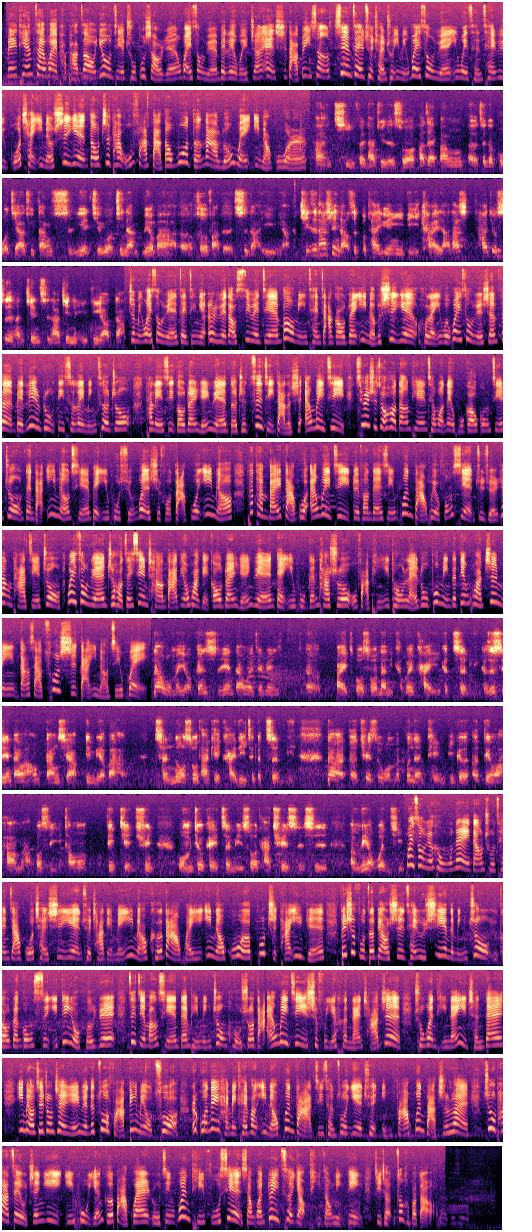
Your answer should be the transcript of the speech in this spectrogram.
每天在外爬爬灶，又接触不少人。外送员被列为专案施打对象，现在却传出一名外送员因为曾参与国产疫苗试验，导致他无法打到莫德纳，沦为疫苗孤儿。他很气愤，他觉得说他在帮呃这个国家去当实验，结果竟然没有办法呃合法的施打疫苗。其实他现场是不太愿意离开的，他他就是很坚持，他今天一定要打。这名外送员在今年二月到四月间报名参加高端疫苗的试验，后来因为外送员身。身份被列入第四类名册中，他联系高端人员，得知自己打的是安慰剂。七月十九号当天前往内湖高工接种，但打疫苗前被医护询问是否打过疫苗，他坦白打过安慰剂，对方担心混打会有风险，拒绝让他接种。外送员只好在现场打电话给高端人员，但医护跟他说无法凭一通来路不明的电话证明当下错失打疫苗机会。那我们有跟实验单位这边。呃，拜托说，那你可不可以开一个证明？可是实验单位好像当下并没有办法承诺说他可以开立这个证明。那呃，确实我们不能凭一个呃电话号码或是一通电简讯，我们就可以证明说他确实是。呃，没有问题。外送员很无奈，当初参加国产试验，却差点没疫苗可打，怀疑疫苗孤儿不止他一人。北市府则表示，参与试验的民众与高端公司一定有合约，在解盲前单凭民众口说打安慰剂，是否也很难查证，出问题难以承担。疫苗接种站人员的做法并没有错，而国内还没开放疫苗混打，基层作业却引发混打之乱，就怕再有争议，医护严格把关。如今问题浮现，相关对策要提早。拟定。记者综合报道。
